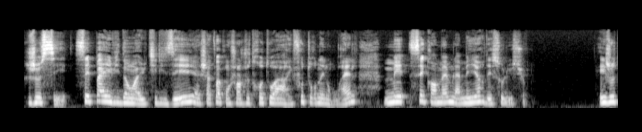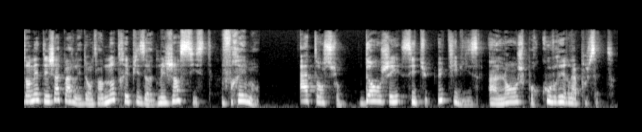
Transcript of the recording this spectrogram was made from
Je sais, c'est pas évident à utiliser, à chaque fois qu'on change de trottoir, il faut tourner l'ombrelle, mais c'est quand même la meilleure des solutions. Et je t'en ai déjà parlé dans un autre épisode, mais j'insiste, vraiment. Attention, danger si tu utilises un lange pour couvrir la poussette.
